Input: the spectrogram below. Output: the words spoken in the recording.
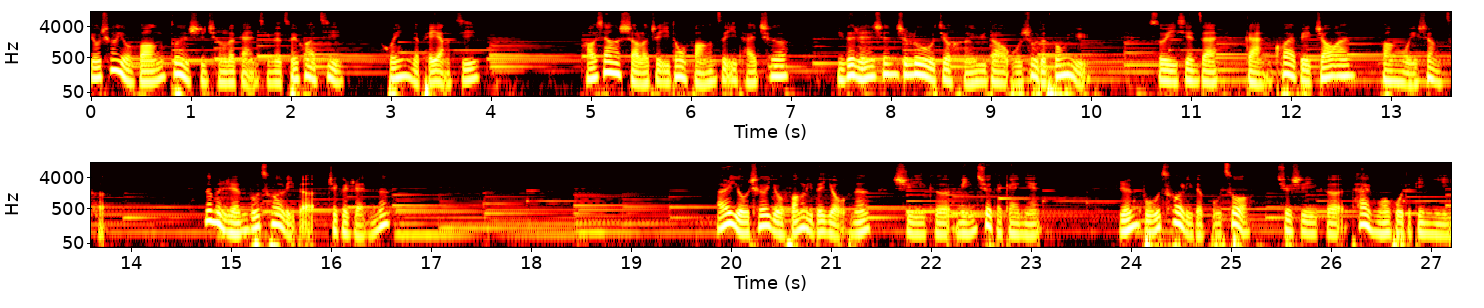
有车有房顿时成了感情的催化剂，婚姻的培养基。好像少了这一栋房子、一台车，你的人生之路就横遇到无数的风雨。所以现在赶快被招安。方为上策。那么人不错里的这个人呢？而有车有房里的有呢，是一个明确的概念；人不错里的不错，却是一个太模糊的定义。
